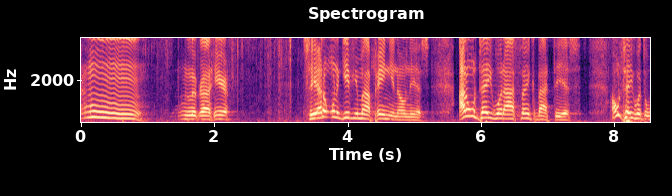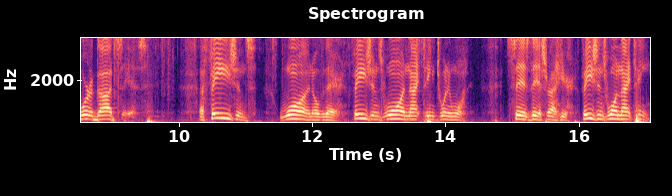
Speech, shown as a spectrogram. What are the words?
Mm, look right here. See, I don't want to give you my opinion on this. I don't want to tell you what I think about this. I want to tell you what the Word of God says. Ephesians 1 over there. Ephesians 1 19, 21 says this right here. Ephesians 1 19.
